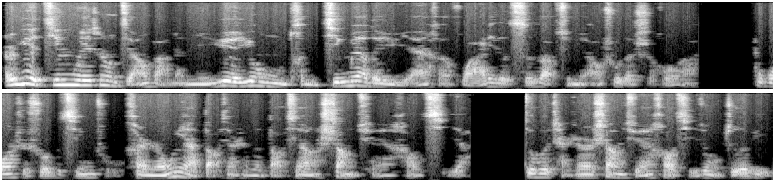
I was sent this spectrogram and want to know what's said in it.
而越精微这种讲法呢，你越用很精妙的语言、很华丽的词藻去描述的时候啊，不光是说不清楚，很容易啊导向什么？导向上权好奇呀。就会产生上旋好奇这种遮蔽，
